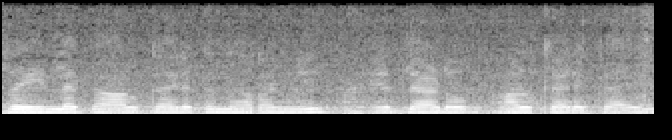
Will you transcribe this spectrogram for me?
ട്രെയിനിലൊക്കെ ആൾക്കാരൊക്കെ നിറഞ്ഞ് എല്ലായിടവും ആൾക്കാരൊക്കെ ആയി.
